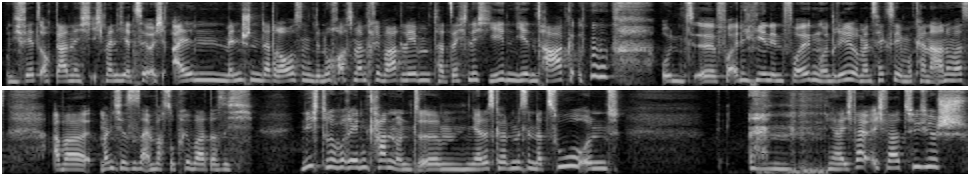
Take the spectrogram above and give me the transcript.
und ich will jetzt auch gar nicht, ich meine, ich erzähle euch allen Menschen da draußen genug aus meinem Privatleben, tatsächlich jeden, jeden Tag und äh, vor allen Dingen in den Folgen und rede über mein Sexleben und keine Ahnung was. Aber manches ist einfach so privat, dass ich nicht drüber reden kann und ähm, ja, das gehört ein bisschen dazu und ja, ich war, ich war psychisch,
